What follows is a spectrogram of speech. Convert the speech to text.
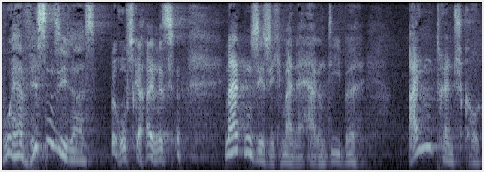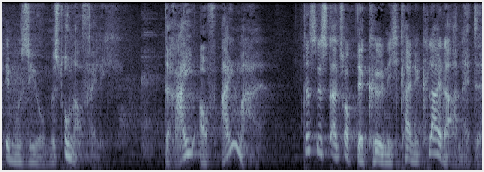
Woher wissen Sie das? Berufsgeheimnis. Merken Sie sich, meine Herren Diebe, ein Trenchcoat im Museum ist unauffällig. Drei auf einmal. Das ist, als ob der König keine Kleider anhätte.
